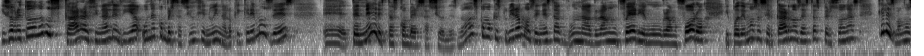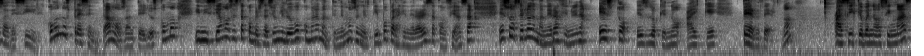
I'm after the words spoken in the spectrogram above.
Y sobre todo no buscar al final del día una conversación genuina. Lo que queremos es eh, tener estas conversaciones, ¿no? Es como que estuviéramos en esta, una gran feria, en un gran foro y podemos acercarnos a estas personas. ¿Qué les vamos a decir? ¿Cómo nos presentamos ante ellos? ¿Cómo iniciamos esta conversación y luego cómo la mantenemos en el tiempo para generar esa confianza? Eso hacerlo de manera genuina, esto es lo que no hay que perder, ¿no? Así que bueno, sin más,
